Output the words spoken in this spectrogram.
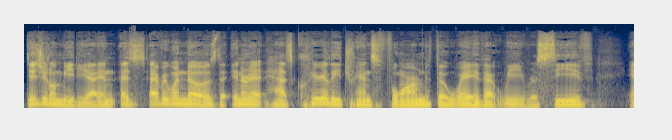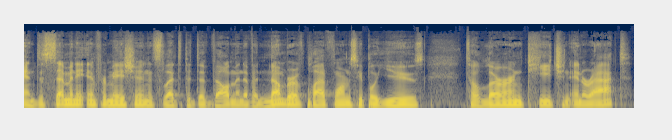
digital media. And as everyone knows, the internet has clearly transformed the way that we receive and disseminate information. It's led to the development of a number of platforms people use to learn, teach, and interact.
